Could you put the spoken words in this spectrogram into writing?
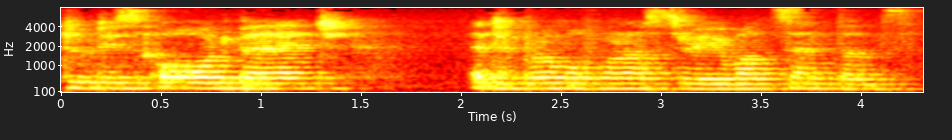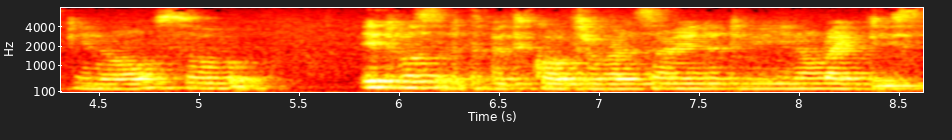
to this old bench at the Broumov Monastery one sentence, you know, so it was a little bit controversial that we, you know, like this,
